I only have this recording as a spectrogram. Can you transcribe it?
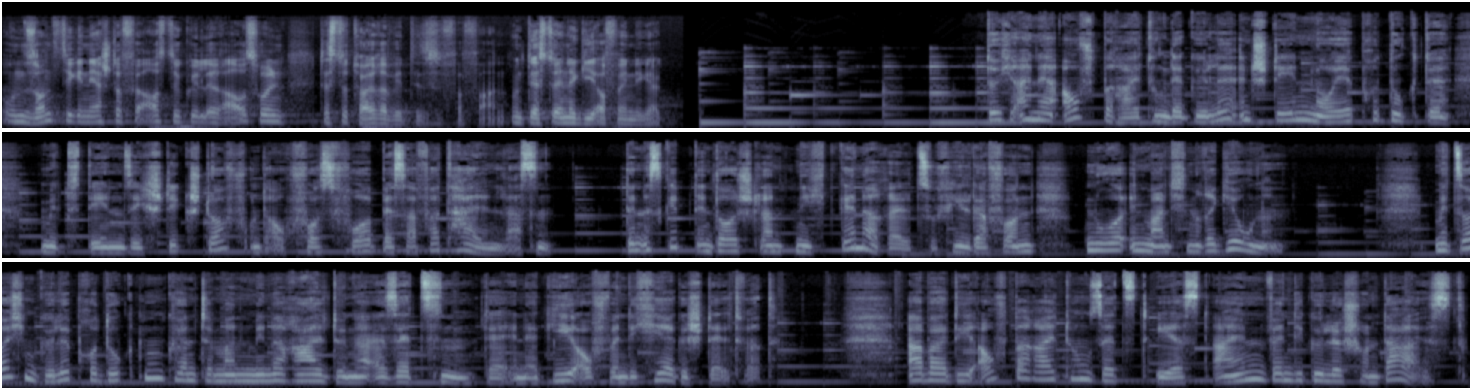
und sonstige Nährstoffe aus der Gülle rausholen, desto teurer wird dieses Verfahren und desto energieaufwendiger. Durch eine Aufbereitung der Gülle entstehen neue Produkte, mit denen sich Stickstoff und auch Phosphor besser verteilen lassen. Denn es gibt in Deutschland nicht generell zu viel davon, nur in manchen Regionen. Mit solchen Gülleprodukten könnte man Mineraldünger ersetzen, der energieaufwendig hergestellt wird. Aber die Aufbereitung setzt erst ein, wenn die Gülle schon da ist.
